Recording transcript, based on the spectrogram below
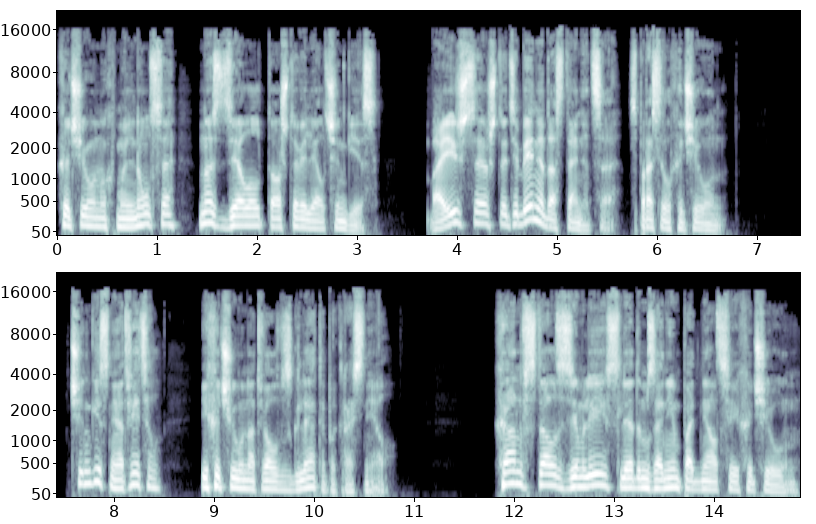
Хачиун ухмыльнулся, но сделал то, что велел Чингис. «Боишься, что тебе не достанется?» — спросил Хачиун. Чингис не ответил, и Хачиун отвел взгляд и покраснел. Хан встал с земли, следом за ним поднялся и Хачиун.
